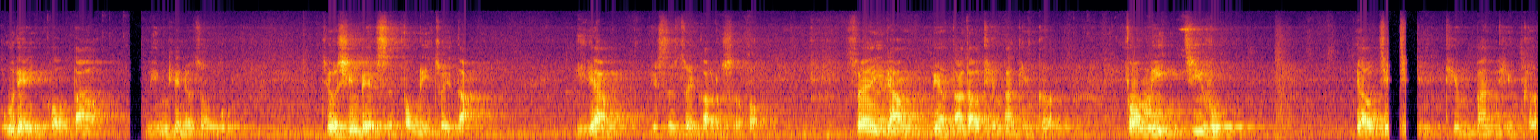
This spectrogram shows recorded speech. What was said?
五点以后到明天的中午，就新北市风力最大、雨量也是最高的时候。虽然雨量没有达到停班停课，风力几乎要接近停班停课。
